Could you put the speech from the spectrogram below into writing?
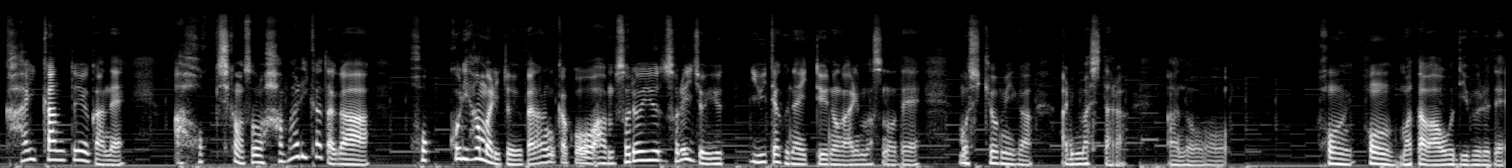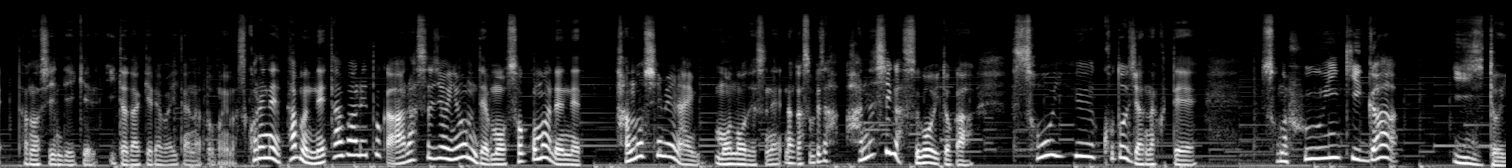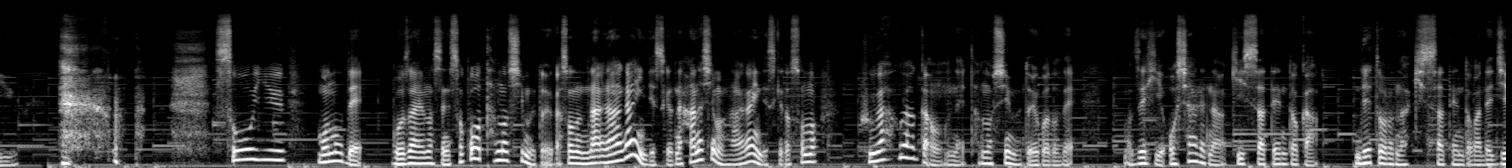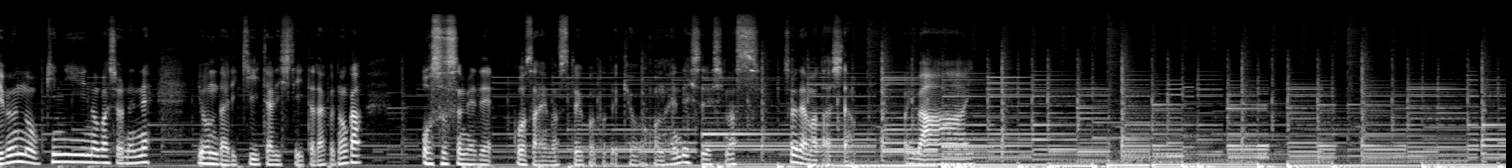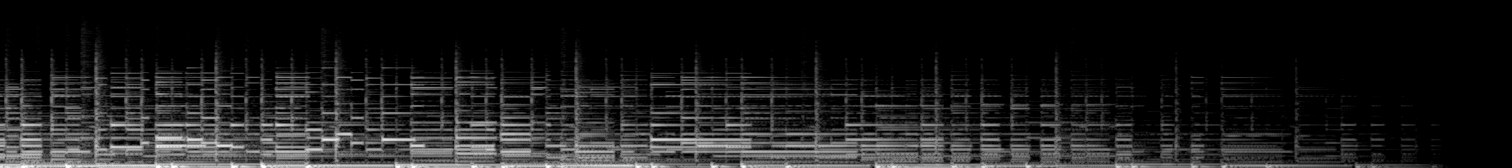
快感というかね、あほしかもそのはまり方が、ほっこりはまりというか、なんかこう、あそれを言う、それ以上言いたくないっていうのがありますので、もし興味がありましたら、あの本、本または Audible で楽しんでいけるいただければいいかなと思います。これね、多分ネタバレとかあらすじを読んでもそこまでね、楽しめないものですね。なんか別に話がすごいとか、そういうことじゃなくて、その雰囲気がいいという そういうものでございますね。そこを楽しむというか、その長いんですけどね、話も長いんですけど、そのふわふわ感をね、楽しむということで、まあ、ぜひおしゃれな喫茶店とか、レトロな喫茶店とかで自分のお気に入りの場所でね、読んだり聞いたりしていただくのがおすすめでございます。ということで今日はこの辺で失礼します。それではまた明日。バイバーイ。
